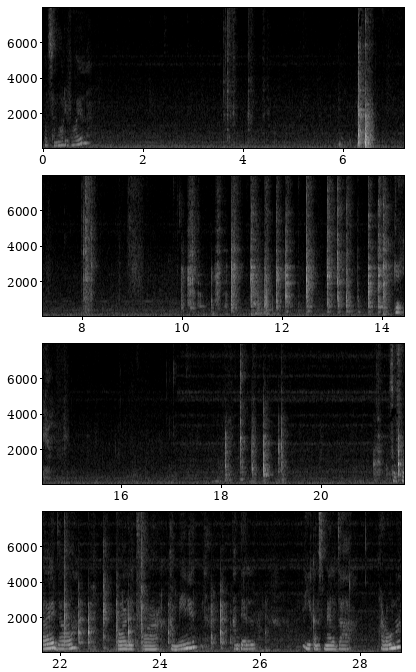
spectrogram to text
Put some olive oil. Okay. So fry the garlic for a minute until you can smell the aroma.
